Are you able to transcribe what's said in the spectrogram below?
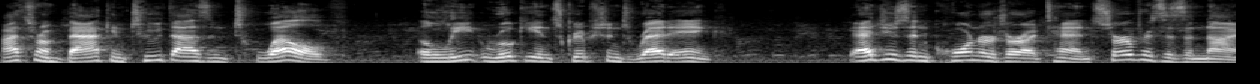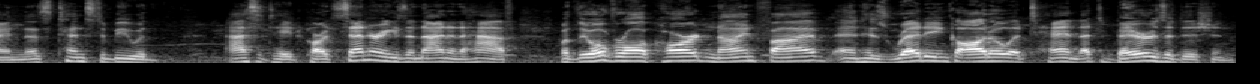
That's from back in 2012. Elite rookie inscriptions red ink. Edges and corners are a 10. Surface is a 9. This tends to be with acetate card. Centering is a 9.5. But the overall card, 9.5, and his red ink auto, a 10. That's Bears edition.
